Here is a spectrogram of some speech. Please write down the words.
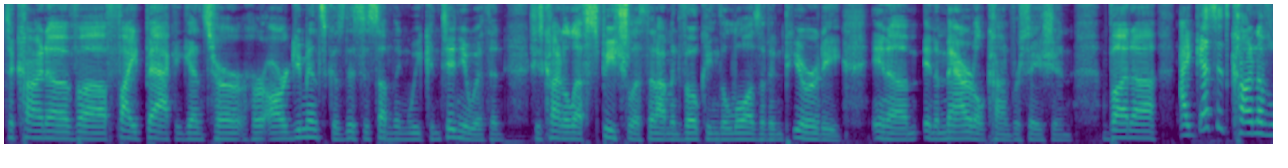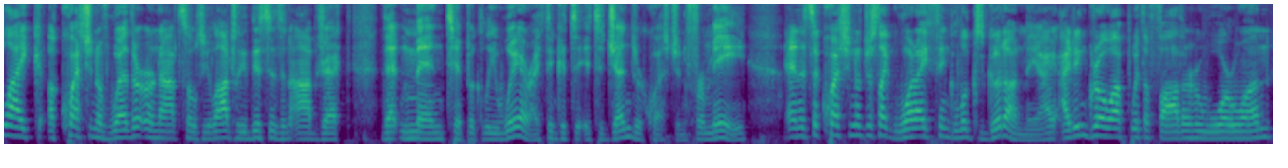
to kind of uh, fight back against her her arguments because this is something we continue with, and she's kind of left speechless that I'm invoking the laws of impurity in a in a marital conversation. But uh, I guess it's kind of like a question of whether or not sociologically this is an object that men typically wear. I think it's a, it's a gender question for me. And it's a question of just like what I think looks good on me. I, I didn't grow up with a father who wore one.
